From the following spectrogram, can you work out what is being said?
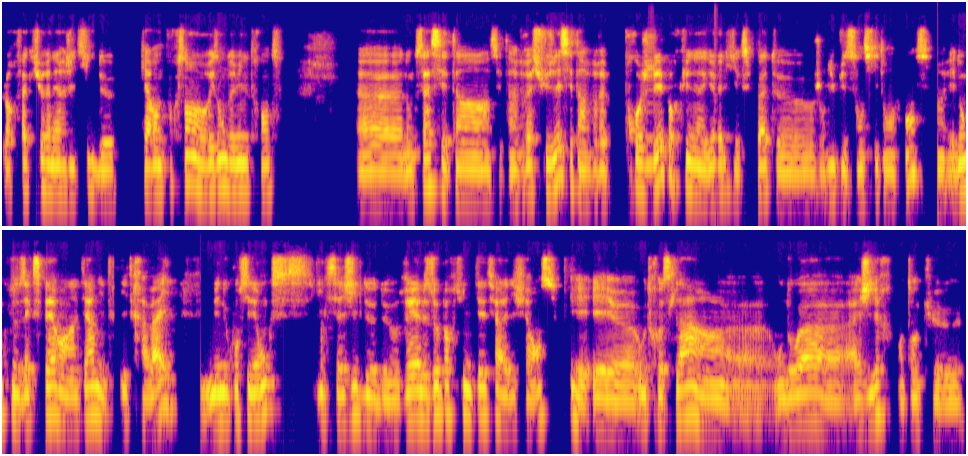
leur facture énergétique de 40% à horizon 2030. Euh, donc ça, c'est un, c'est un vrai sujet, c'est un vrai projet pour Kuehne+Nagel qui exploite euh, aujourd'hui plus de 100 sites en France. Et donc nos experts en interne y, travaillent, mais nous considérons qu'il s'agit de, réelles opportunités de faire la différence. Et, outre cela, hein, on doit agir en tant que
